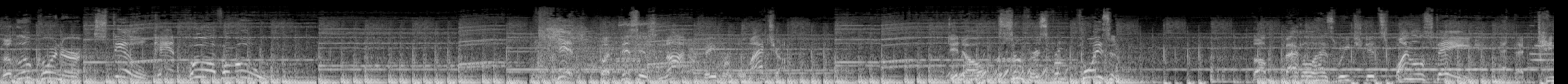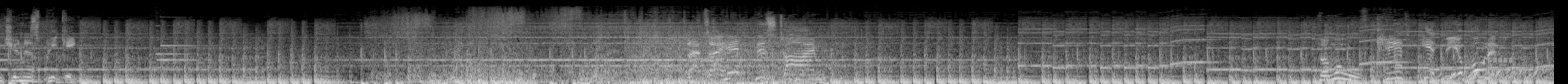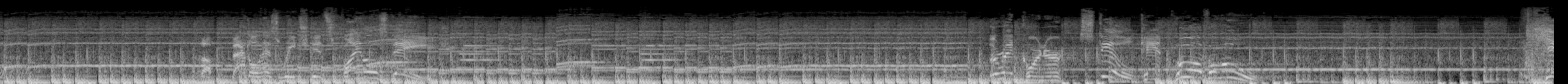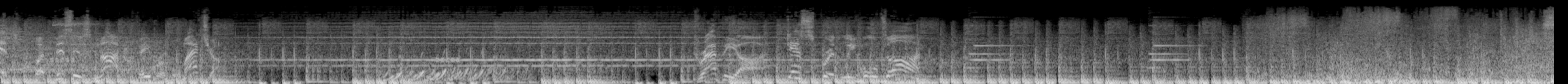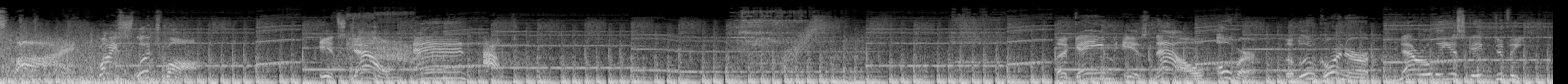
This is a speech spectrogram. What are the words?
The blue corner still can't pull off a move. Hit, but this is not a favorable matchup. Ditto suffers from poison. The battle has reached its final stage, and the tension is peaking. The move can't hit the opponent. The battle has reached its final stage. The red corner still can't pull off a move. Hit, but this is not a favorable matchup. Drapion desperately holds on. Sludge Bomb. It's down and out. The game is now over. The blue corner narrowly escaped defeat.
